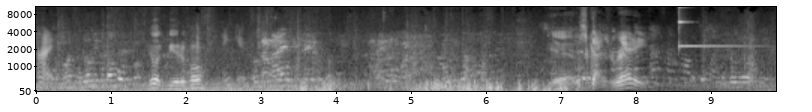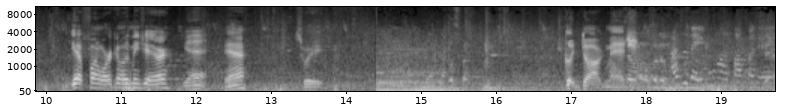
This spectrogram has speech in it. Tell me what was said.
Hi. You look beautiful. Thank you. Yeah, this guy's ready. You have fun working with me, JR? Yeah. Yeah? Sweet. Good dog match. Asa day mo ang papa nila?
